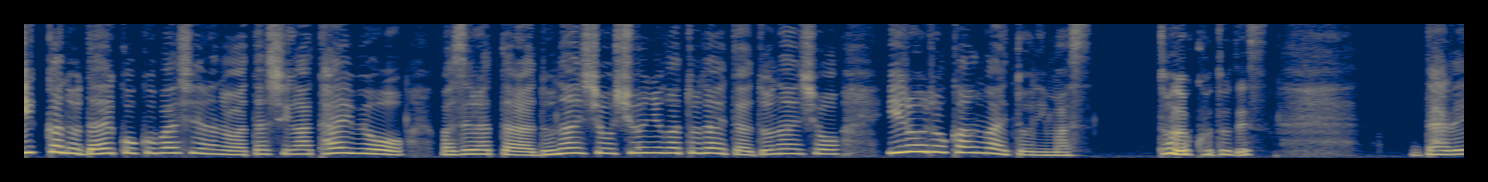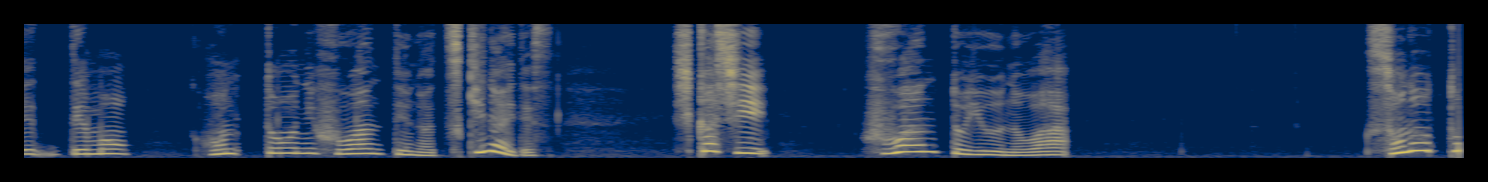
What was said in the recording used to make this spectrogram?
一家の大黒柱の私が大病を患ったらどないしょう収入が途絶えたらどないしょういろいろ考えております。とのことです。誰でも本当に不安っていうのは尽きないです。しかし不安というのはその通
